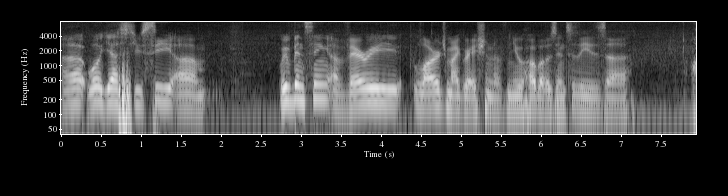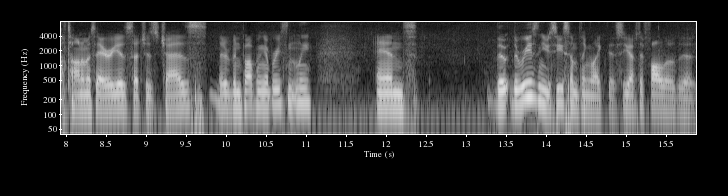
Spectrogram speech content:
Uh, well, yes, you see, um, we've been seeing a very large migration of new hobos into these uh, autonomous areas, such as Chaz, that have been popping up recently. And the the reason you see something like this, you have to follow the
